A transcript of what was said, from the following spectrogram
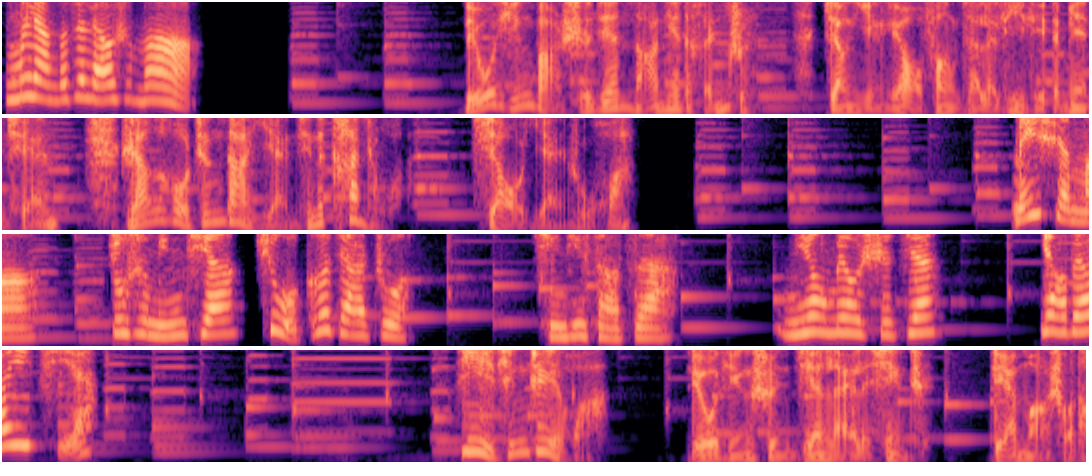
你们两个在聊什么？刘婷把时间拿捏的很准。将饮料放在了丽丽的面前，然后睁大眼睛的看着我，笑眼如花。没什么，就是明天去我哥家住。婷婷嫂子，你有没有时间？要不要一起？一听这话，刘婷瞬间来了兴致，连忙说道：“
